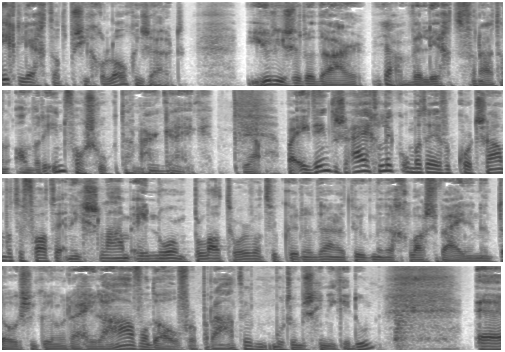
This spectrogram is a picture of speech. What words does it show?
Ik leg dat psychologisch uit. Jullie zullen daar ja, wellicht vanuit een andere invalshoek daarnaar kijken. Ja. Maar ik denk dus eigenlijk, om het even kort samen te vatten... en ik sla hem enorm plat hoor... want we kunnen daar natuurlijk met een glas wijn en een toastje... kunnen we de hele avond over praten. Dat moeten we misschien een keer doen. Eh,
